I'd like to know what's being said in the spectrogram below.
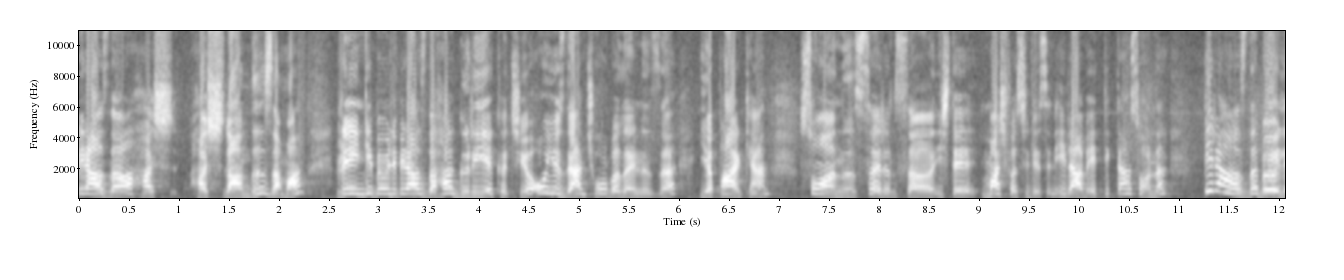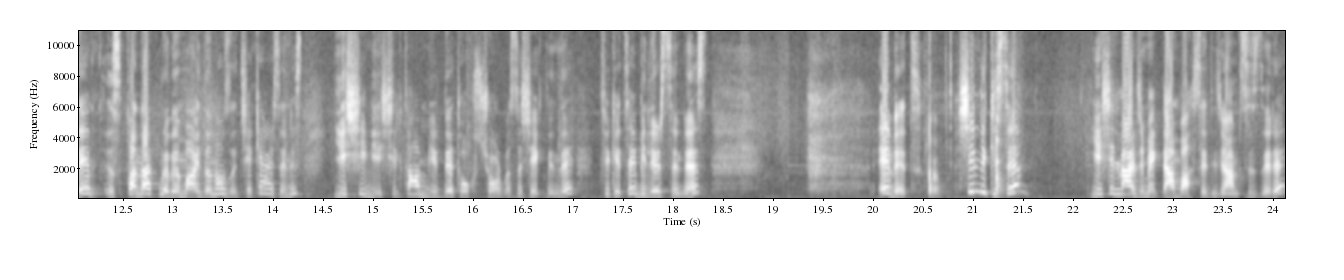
biraz daha haş, haşlandığı zaman rengi böyle biraz daha griye kaçıyor. O yüzden çorbalarınızı yaparken soğanı, sarımsağı, işte maç fasulyesini ilave ettikten sonra biraz da böyle ıspanakla ve maydanozla çekerseniz yeşil yeşil tam bir detoks çorbası şeklinde tüketebilirsiniz. Evet, şimdikisi yeşil mercimekten bahsedeceğim sizlere.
